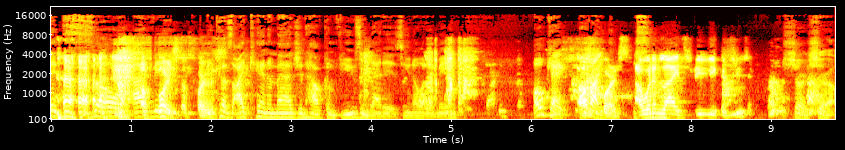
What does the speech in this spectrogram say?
And so, I of mean, course, of course. Because I can't imagine how confusing that is. You know what I mean? Okay, all of right. course. I wouldn't lie; it's really confusing. Sure, sure.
